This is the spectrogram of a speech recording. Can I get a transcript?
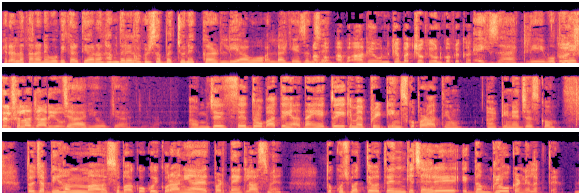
پھر اللہ تعالیٰ نے وہ بھی کر دیا اور الحمد للہ پھر سب بچوں نے کر لیا وہ اللہ کے عزن سے. اب آگے ان کے بچوں کی ان کو فکر. ایگزیکٹلی وہ سلسلہ جاری ہو جاری ہو گیا. مجھے اس سے دو باتیں یاد آئی ایک تو یہ کہ میں پری ٹینس کو پڑھاتی ہوں ٹین ایجرس کو. تو جب بھی ہم صبح کو کوئی قرآن آیت پڑھتے ہیں کلاس میں تو کچھ بچے ہوتے ہیں جن کے چہرے ایک دم گلو کرنے لگتے ہیں۔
